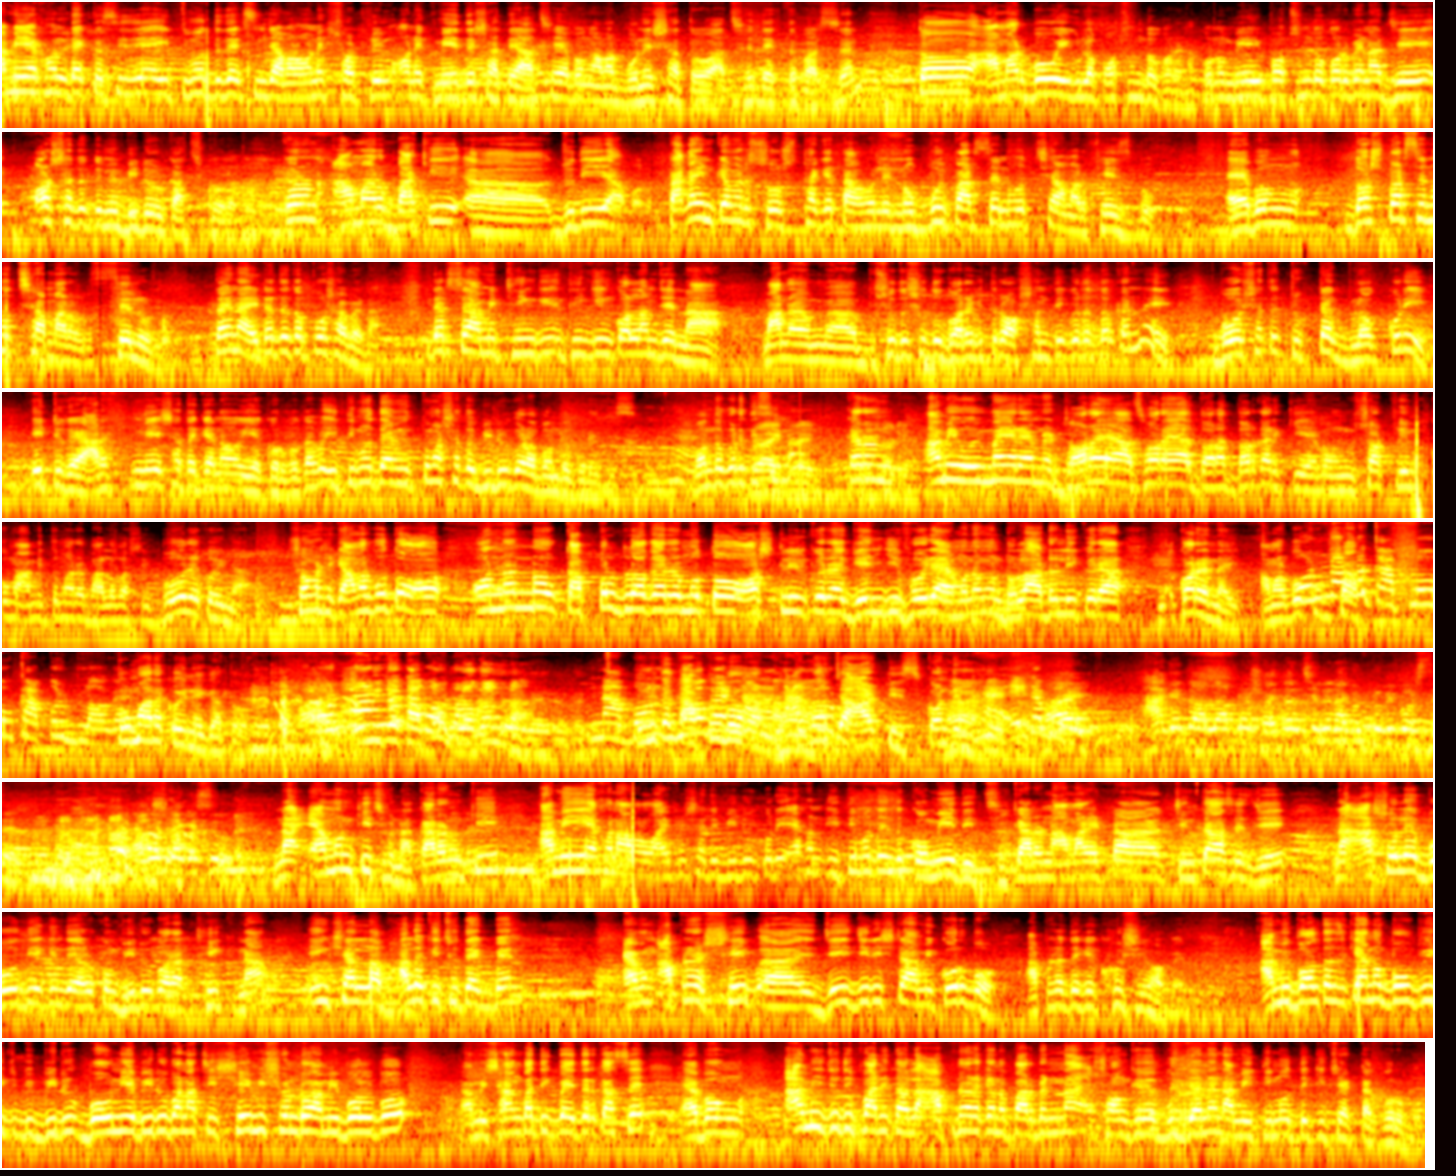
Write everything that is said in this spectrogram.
আমি এখন দেখতেছি যে ইতিমধ্যে দেখছেন যে আমার অনেক শর্ট ফিল্ম অনেক মেয়েদের সাথে আছে এবং আমার বোনের সাথেও আছে দেখতে পাচ্ছেন তো আমার বউ এগুলো পছন্দ করে না। কোনো মেয়েই পছন্দ করবে না যে ওর সাথে তুমি ভিডিওর কাজ করো। কারণ আমার বাকি যদি টাকা ইনকামের সোর্স থাকে তাহলে নব্বই পার্সেন্ট হচ্ছে আমার ফেসবুক এবং দশ পার্সেন্ট হচ্ছে আমার সেলুন তাই না? এটাতে তো পোষাবে না। দ্যাটস আমি থিঙ্কিং থিঙ্কিং করলাম যে না মানে শুধু শুধু ঘরের ভিতরে অশান্তি করে দরকার নেই বউয়ের সাথে টুকটাক ব্লগ করি এইটুকুই আরেক মেয়ের সাথে কেন ইয়ে করব? তবে ইতিমধ্যে আমি তোমার সাথে ভিডিও করা বন্ধ করে দিছি। বন্ধ করে দিছি না? কারণ আমি ওই মায়ের এমনি ধরায়া ছড়ায়া ধরার দরকার কি? এবং শর্ট ফিল্ম কম আমি তোমার ভালোবাসি বউরে কই না? সমস্যা কি? আমার বউ তো অন্যান্য কাপল ব্লগারের মতো অশ্লীল করে গেঞ্জি ফইরা এমন এমন ঢোলাঢলি করে করে নাই। আমার বউ খুব অন্যান্য কাপল কাপল ব্লগার তোমার কই নাই তো? তুমি তো কাপড় ব্লগার না। না তুমি তো কাপল ব্লগার না এটা হচ্ছে আর্টিস্ট হ্যাঁ এটা ভাই আগে তাহলে আপনার শয়তান ছিলেন এখন টুপি করছেন কিছু? না এমন কিছু না কারণ কি আমি এখন আমার ওয়াইফের সাথে ভিডিও করি এখন ইতিমধ্যে কিন্তু কমিয়ে দিচ্ছি কারণ আমার একটা চিন্তা আছে যে না আসলে বউ দিয়ে কিন্তু এরকম ভিডিও করা ঠিক না। ইনশাল্লাহ ভালো কিছু দেখবেন এবং আপনারা সেই যেই জিনিসটা আমি করব আপনারা দেখে খুশি হবেন। আমি বলতেছি কেন বউ বউ নিয়ে ভিডিও বানাচ্ছি সেই মিশনটাও আমি বলব। আমি সাংবাদিক ভাইদের কাছে, এবং আমি যদি পারি তাহলে আপনারা কেন পারবেন না? সংক্ষেপে বুঝ জানেন, আমি ইতিমধ্যে কিছু একটা করব।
